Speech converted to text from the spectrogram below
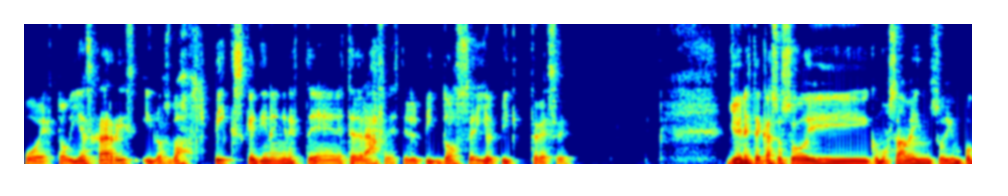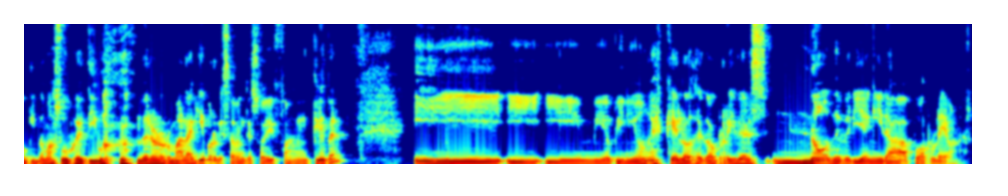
pues Tobias Harris y los dos picks que tienen en este, en este draft, este, el pick 12 y el pick 13. Yo en este caso soy, como saben, soy un poquito más subjetivo de lo normal aquí porque saben que soy fan Clipper. Y, mi opinión es que los de Doc Rivers no deberían ir a por Leonard.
